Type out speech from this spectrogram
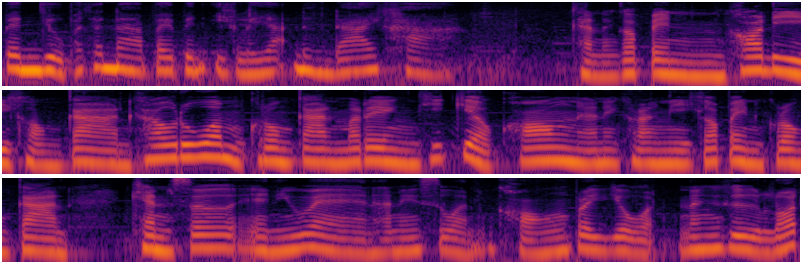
เป็นอยู่พัฒนาไปเป็นอีกระยะหนึ่งได้ค่ะ ค่ะนั่นก็เป็นข้อดีของการเข้าร่วมโครงการมะเร็งที่เกี่ยวข้องนะในครั้งนี้ก็เป็นโครงการ Cancer Anywhere นะในส่วนของประโยชน์ นั่นก็คือลด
